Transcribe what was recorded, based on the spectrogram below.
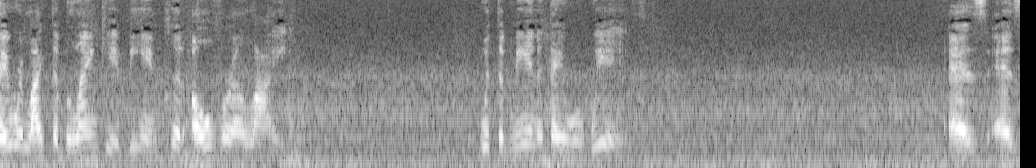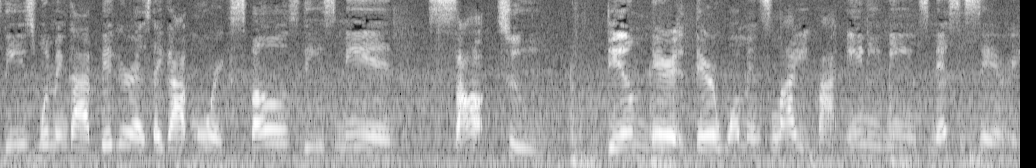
they were like the blanket being put over a light with the men that they were with. As as these women got bigger, as they got more exposed, these men sought to dim their their woman's light by any means necessary.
